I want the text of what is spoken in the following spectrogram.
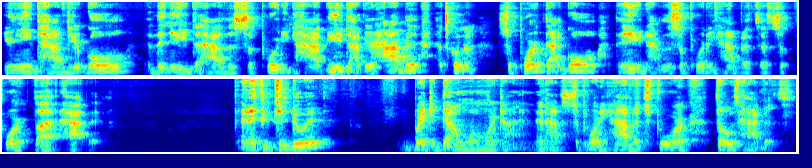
you need to have your goal, and then you need to have the supporting habit. You need to have your habit that's going to support that goal. Then you need to have the supporting habits that support that habit. And if you can do it, break it down one more time and have supporting habits for those habits.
